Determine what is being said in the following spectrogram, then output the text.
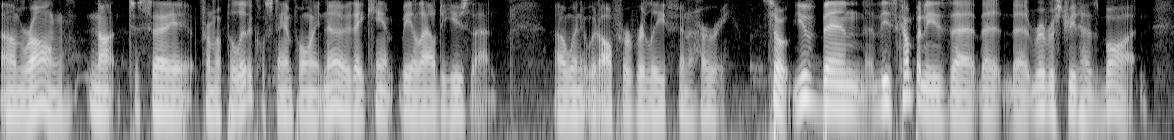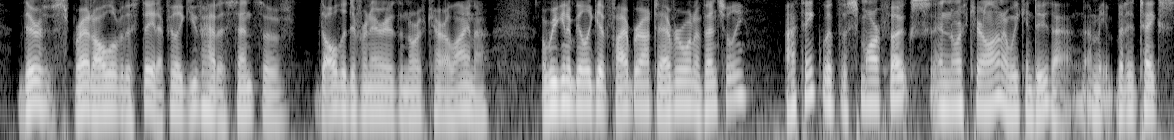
um, wrong not to say, from a political standpoint, no, they can't be allowed to use that uh, when it would offer relief in a hurry. So you've been these companies that, that, that River Street has bought. They're spread all over the state. I feel like you've had a sense of all the different areas in North Carolina. Are we going to be able to get fiber out to everyone eventually? I think with the smart folks in North Carolina, we can do that. I mean, but it takes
